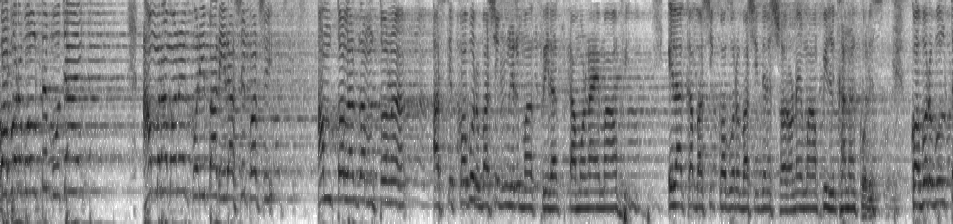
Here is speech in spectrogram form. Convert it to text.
কবর বলতে বোঝায় আমরা মনে করি বাড়ির আশেপাশে। আমতলা জামতলা আজকে কবরবাসীর রুহের মাগফিরাত কামনায় মাহফিল। এলাকাবাসী কবরবাসীদের স্মরণে মাহফিল খানা করেছে। কবর বলতে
